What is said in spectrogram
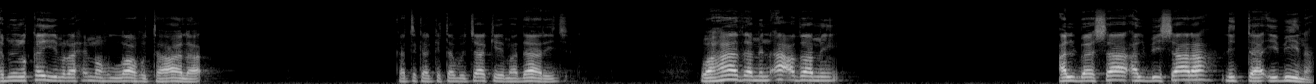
ابن القيم رحمه الله تعالى كتك كتاب شاكي مدارج وهذا من أعظم البشارة للتائبين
